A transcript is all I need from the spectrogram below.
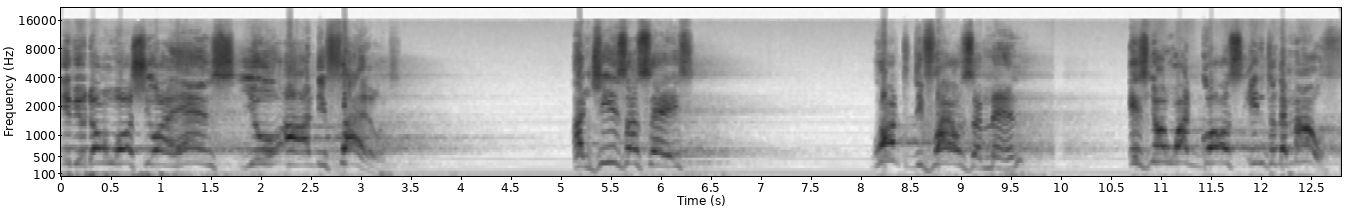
if you don't wash your hands, you are defiled. And Jesus says, what defiles a man is not what goes into the mouth.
